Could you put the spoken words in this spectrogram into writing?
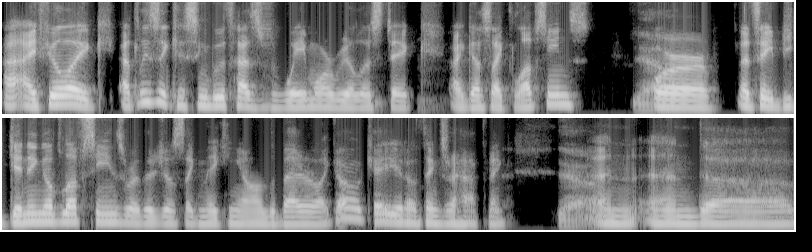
I, I feel like at least the kissing booth has way more realistic i guess like love scenes yeah. or let's say beginning of love scenes where they're just like making out on the bed or like oh, okay you know things are happening. Yeah. And and uh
